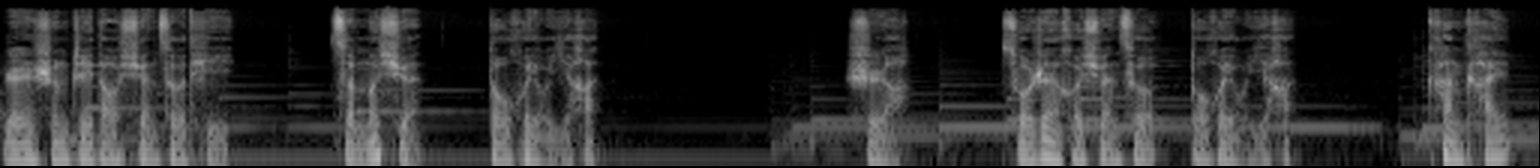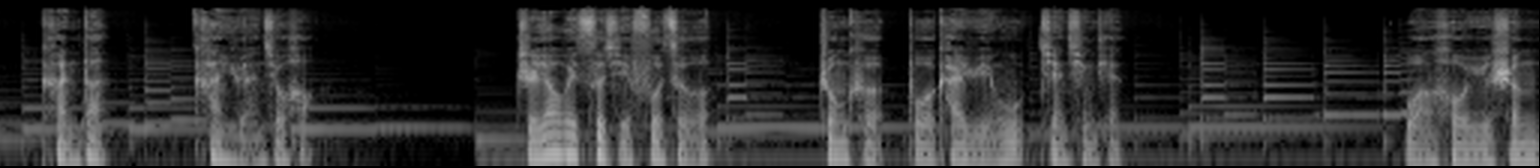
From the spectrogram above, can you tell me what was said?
人生这道选择题，怎么选都会有遗憾。是啊，做任何选择都会有遗憾，看开、看淡、看远就好。只要为自己负责，终可拨开云雾见青天。往后余生，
